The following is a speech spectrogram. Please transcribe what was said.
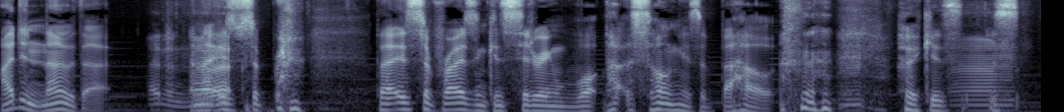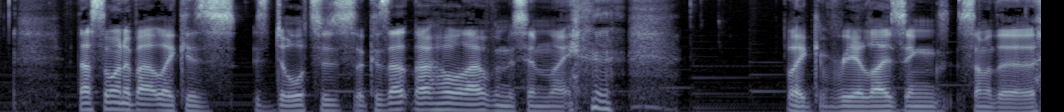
I didn't know that, I didn't know and that that. is surp- that is surprising considering what that song is about. like, it's, mm. it's- that's the one about like his his daughters, because that that whole album is him like like realizing some of the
